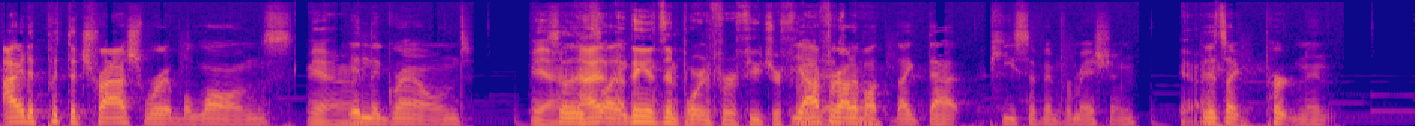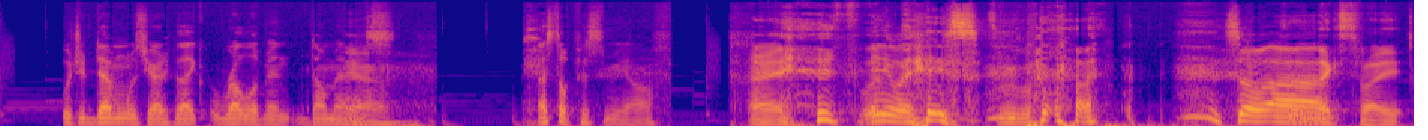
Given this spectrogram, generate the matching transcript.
I had to put the trash where it belongs. Yeah. In the ground. Yeah, So it's I, I think it's important for a future. Yeah, I forgot well. about like that piece of information. Yeah. And it's like pertinent. Which if Devin was here, I'd be like relevant, dumbass. Yeah. That still pisses me off. All right. Anyways, move on to so uh, next fight.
